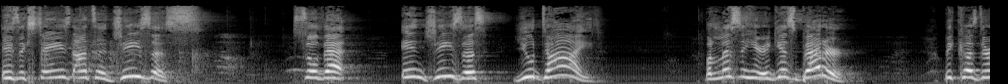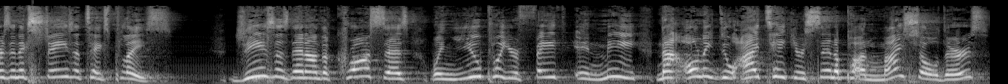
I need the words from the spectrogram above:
is exchanged onto Jesus. So that in Jesus, you died. But listen here, it gets better because there's an exchange that takes place. Jesus then on the cross says, When you put your faith in me, not only do I take your sin upon my shoulders,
